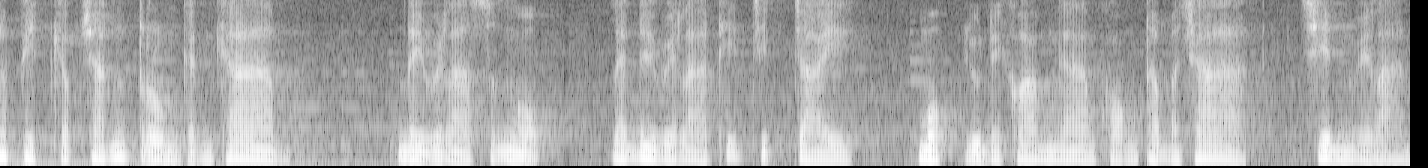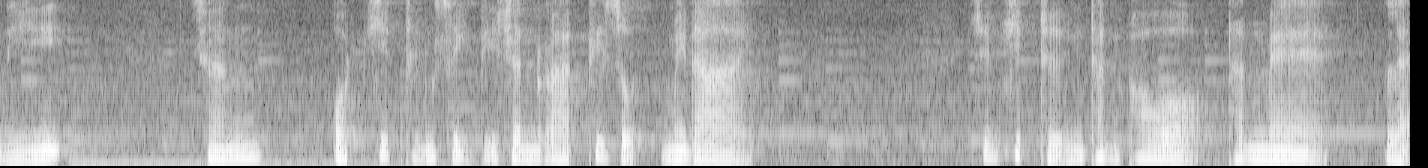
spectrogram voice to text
ธอผิดกับฉันตรงกันข้าม ในเวลาสงบและในเวลาที่จิตใจ หมกอยู่ในความงามของธรรมชาติ เช่นเวลานี้ ฉันอดคิดถึงสิ่งที่ฉันรักที่สุดไม่ได้ ฉันคิดถึงท่านพ่อ ท่านแม่ และ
